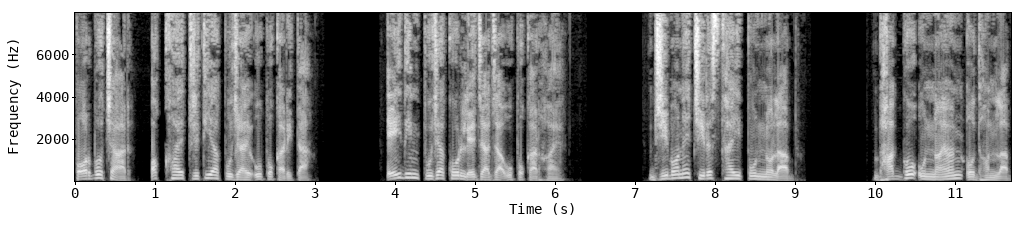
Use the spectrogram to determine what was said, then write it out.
পর্ব চার, অক্ষয় তৃতীয়া পূজায় উপকারিতা। এই দিন পূজা করলে যা যা উপকার হয়। জীবনে চিরস্থায়ী পুণ্য লাভ। ভাগ্য উন্নয়ন ও ধনলাভ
